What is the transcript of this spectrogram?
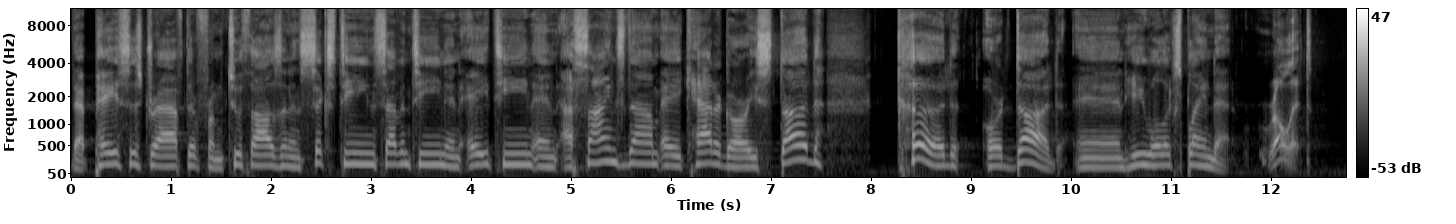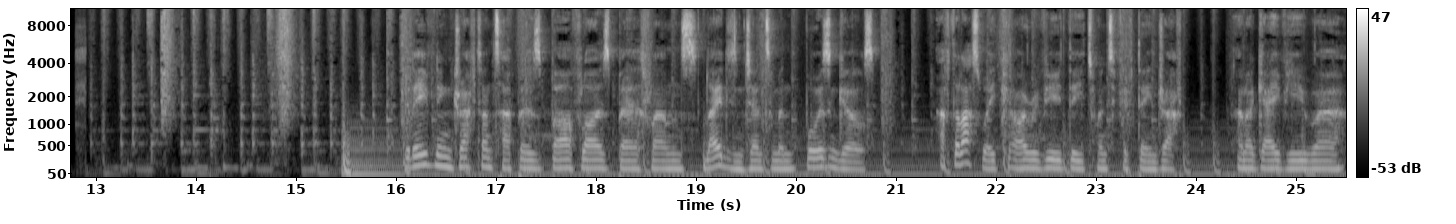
that Pace has drafted from 2016, 17, and 18 and assigns them a category stud, could, or dud. And he will explain that. Roll it. Good evening, Draft on Tappers, Barflies, Bears fans, ladies and gentlemen, boys and girls. After last week, I reviewed the 2015 draft and I gave you uh,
